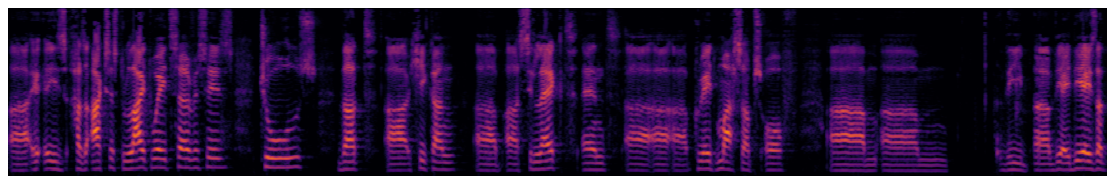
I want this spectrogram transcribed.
uh, is, has access to lightweight services, tools that uh, he can select and uh, uh, uh, create mashups of. Um, um, the, uh, the idea is that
